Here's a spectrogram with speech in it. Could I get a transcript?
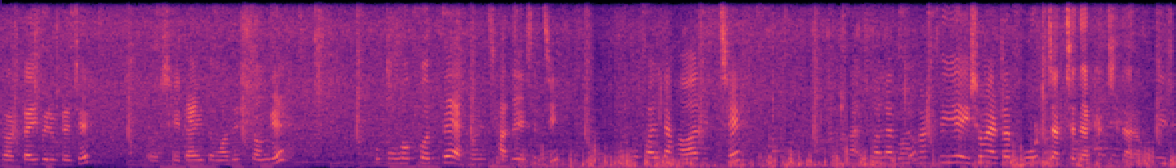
ঝড় টাইপের উঠেছে। তো সেটাই তোমাদের সঙ্গে উপভোগ করতে এখন ছাদে এসেছি। ফলটা হাওয়া দিচ্ছে। গাছপালা গঙ্গার থেকে এই সময় একটা বোট যাচ্ছে দেখাচ্ছি দাঁড়াও। এই যে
